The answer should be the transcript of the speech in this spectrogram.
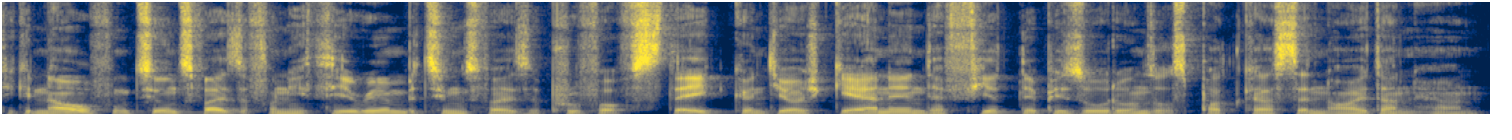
Die genaue Funktionsweise von Ethereum bzw. Proof of Stake könnt ihr euch gerne in der vierten Episode unseres Podcasts erneut anhören.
